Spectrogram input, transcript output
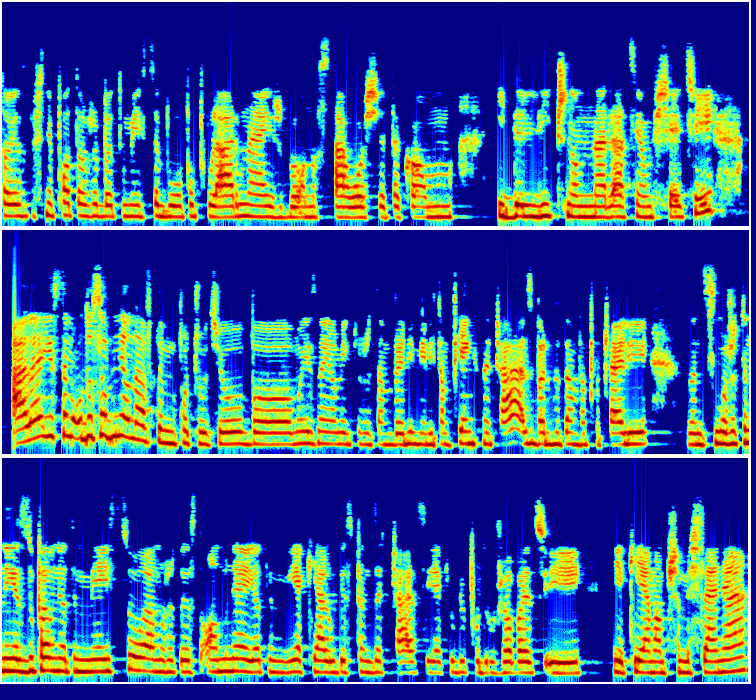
to jest właśnie po to, żeby to miejsce było popularne i żeby ono stało się taką idylliczną narracją w sieci, ale jestem odosobniona w tym poczuciu, bo moi znajomi, którzy tam byli, mieli tam piękny czas, bardzo tam wypoczęli, więc może to nie jest zupełnie o tym miejscu, a może to jest o mnie i o tym, jak ja lubię spędzać czas i jak lubię podróżować i jakie ja mam przemyślenia.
